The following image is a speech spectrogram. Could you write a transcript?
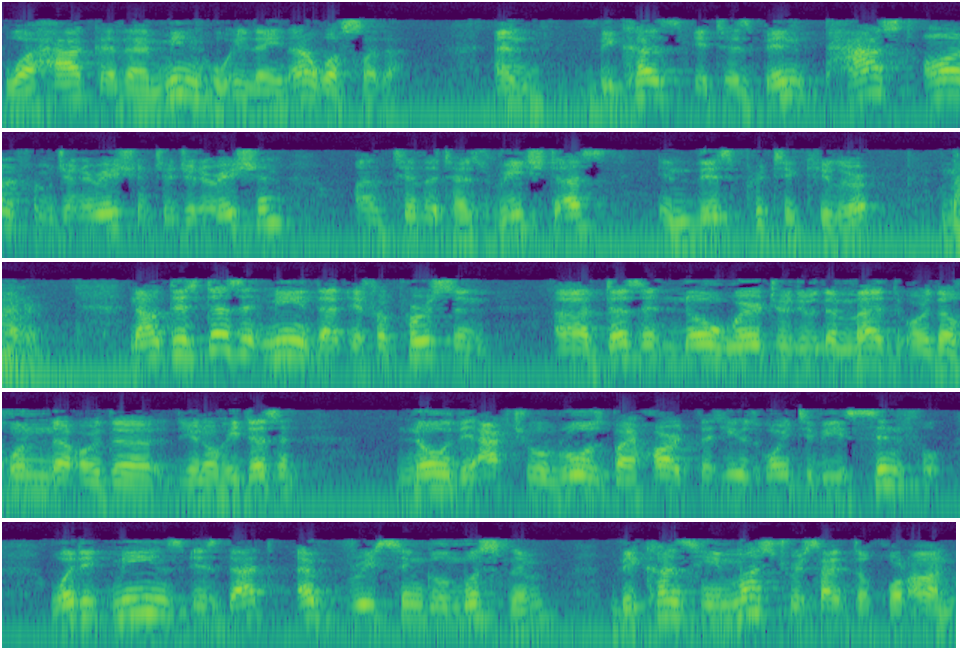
وهكذا منه إلينا وصل and because it has been passed on from generation to generation until it has reached us in this particular manner. Now this doesn't mean that if a person uh, doesn't know where to do the mad or the ghunna or the, you know, he doesn't know the actual rules by heart, that he is going to be sinful. What it means is that every single Muslim because he must recite the Qur'an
